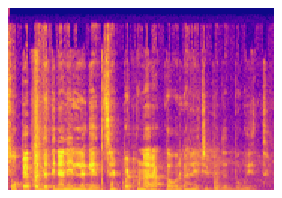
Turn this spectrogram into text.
सोप्या पद्धतीने आणि लगेच झटपट होणारा कवर घालण्याची पद्धत बघूयात.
